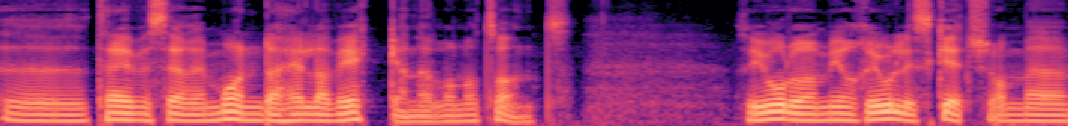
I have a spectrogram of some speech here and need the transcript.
eh, tv-serien Måndag hela veckan eller något sånt. Så gjorde de ju en rolig sketch om eh,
